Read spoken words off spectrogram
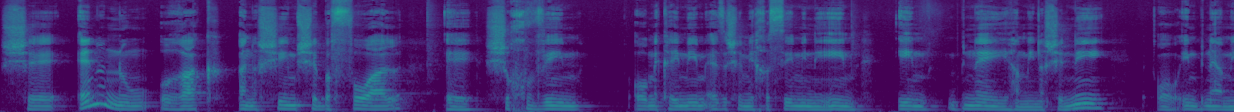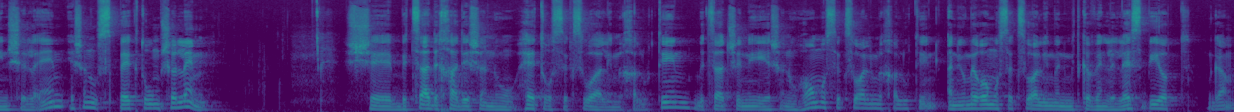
שאין לנו רק אנשים שבפועל אה, שוכבים או מקיימים איזה שהם יחסים מיניים עם בני המין השני, או עם בני המין שלהם, יש לנו ספקטרום שלם. שבצד אחד יש לנו הטרוסקסואלים לחלוטין, בצד שני יש לנו הומוסקסואלים לחלוטין. אני אומר הומוסקסואלים, אני מתכוון ללסביות גם.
